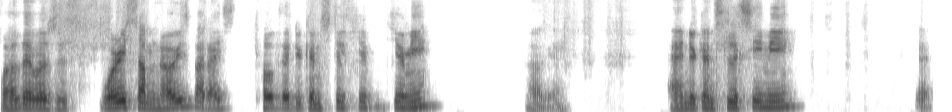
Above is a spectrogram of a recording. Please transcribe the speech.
Well, there was this worrisome noise, but I hope that you can still hear, hear me. Okay. And you can still see me. Yeah.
